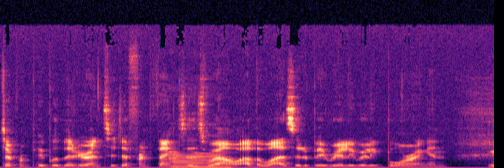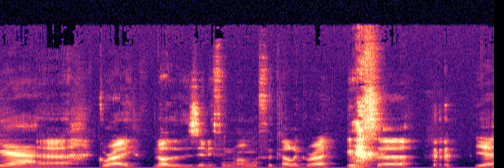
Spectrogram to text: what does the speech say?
different people that are into different things as Mm. well. Otherwise, it'd be really, really boring and Yeah. uh, grey. Not that there's anything wrong with the colour grey. Yeah. But, uh, yeah,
